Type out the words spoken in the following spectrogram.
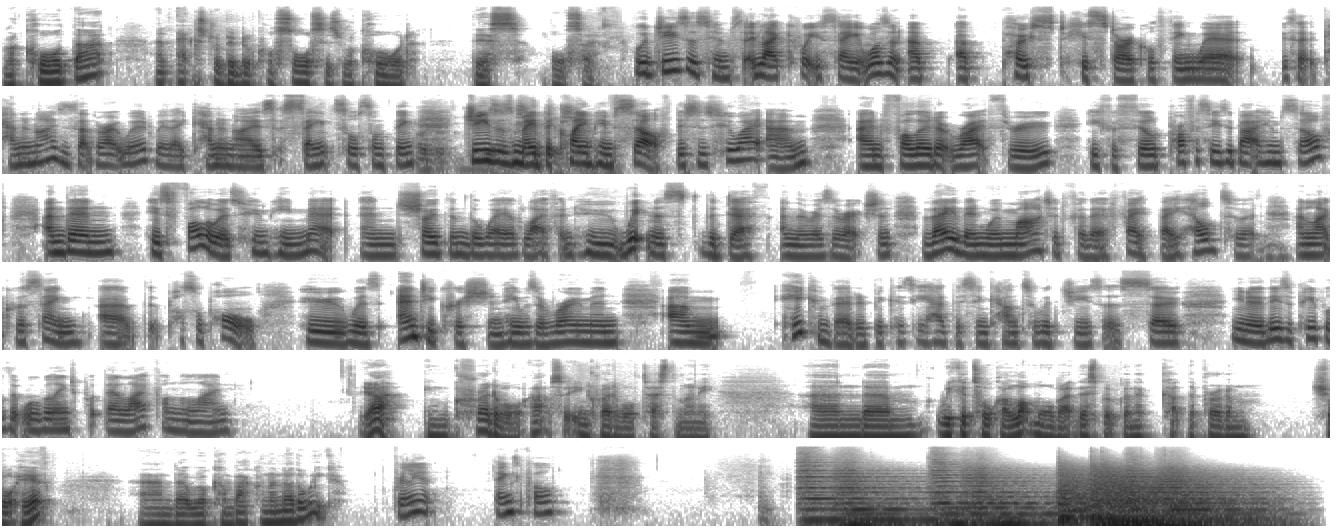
record that, and extra biblical sources record this also. Well, Jesus himself, like what you're saying, it wasn't a, a post historical thing where, is it canonized? Is that the right word? Where they canonize saints or something? Jesus made the claim himself this is who I am and followed it right through. He fulfilled prophecies about himself. And then his followers, whom he met and showed them the way of life and who witnessed the death and the resurrection, they then were martyred for their faith. They held to it. And like we are saying, uh, the Apostle Paul, who was anti Christian, he was a Roman. Um, he converted because he had this encounter with Jesus. So, you know, these are people that were willing to put their life on the line. Yeah, incredible, absolutely incredible testimony. And um, we could talk a lot more about this, but we're going to cut the program short here, and uh, we'll come back on another week. Brilliant. Thanks, Paul.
